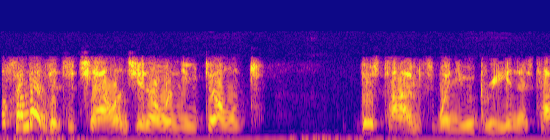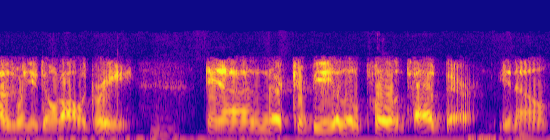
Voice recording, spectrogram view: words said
Well, sometimes it's a challenge, you know, when you don't. There's times when you agree, and there's times when you don't all agree, mm-hmm. and there can be a little pull and tug there, you know.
